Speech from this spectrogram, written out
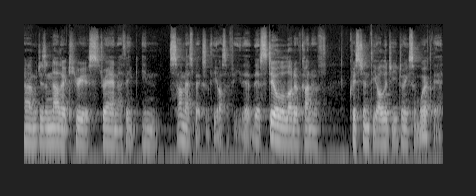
Um, which is another curious strand, I think, in some aspects of theosophy. There, there's still a lot of kind of Christian theology doing some work there.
